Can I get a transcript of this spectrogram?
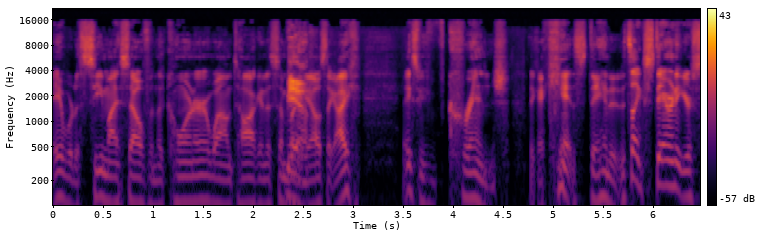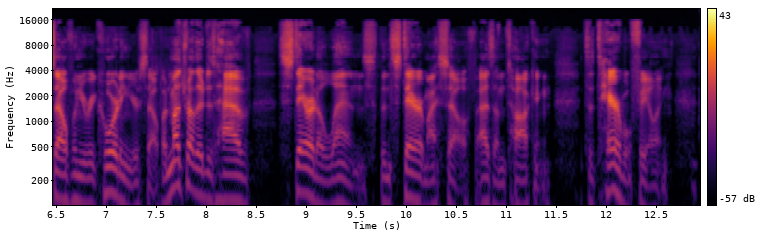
able to see myself in the corner while I'm talking to somebody Yeah. else. Like I, it makes me cringe. Like I can't stand it. It's like staring at yourself when you're recording yourself. I'd much rather just have stare at a lens than stare at myself as I'm talking. It's a terrible feeling.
